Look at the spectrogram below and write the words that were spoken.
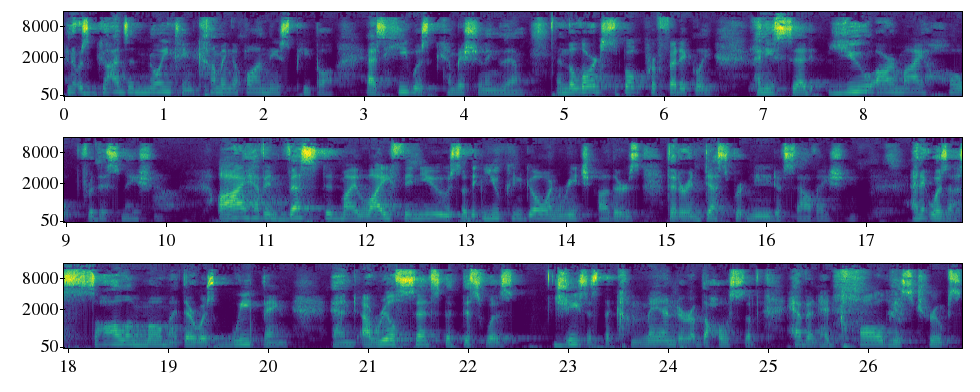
And it was God's anointing coming upon these people as he was commissioning them. And the Lord spoke prophetically and he said, you are my hope for this nation. I have invested my life in you so that you can go and reach others that are in desperate need of salvation. And it was a solemn moment. There was weeping and a real sense that this was Jesus, the commander of the hosts of heaven, had called his troops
